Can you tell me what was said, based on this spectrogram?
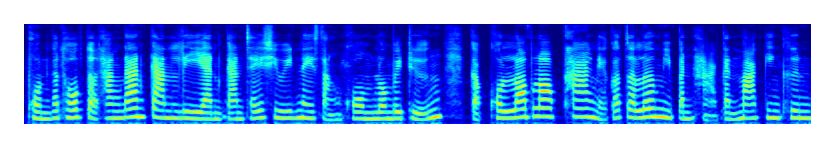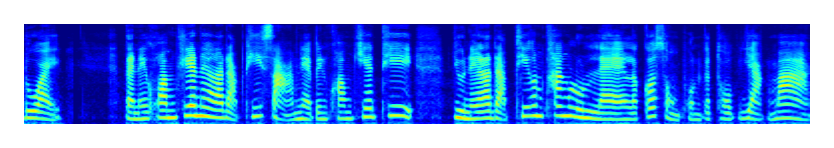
ผลกระทบต่อทางด้านการเรียน การใช้ชีวิตในสังคมรวมไปถึงกับคนรอบๆข้างเนี่ยก็จะเริ่มมีปัญหากันมากยิ่งขึ้นด้วย แต่ในความเครียดในระดับที่3เนี่ยเป็นความเครียดที่อยู่ในระดับที่ค่อนข้างรุนแรง แล้วก็ส่งผลกระทบอย่างมาก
